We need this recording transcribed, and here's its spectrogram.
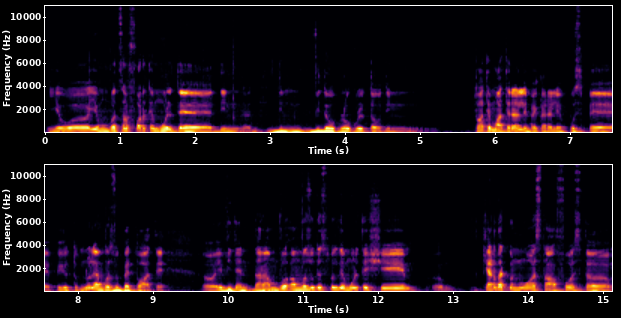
Eu, eu am învățat foarte multe din, din videoblogul tău, din toate materialele pe care le-ai pus pe, pe YouTube. Nu le-am văzut pe toate, uh, evident, dar am, am văzut destul de multe și uh, chiar dacă nu ăsta a fost uh,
